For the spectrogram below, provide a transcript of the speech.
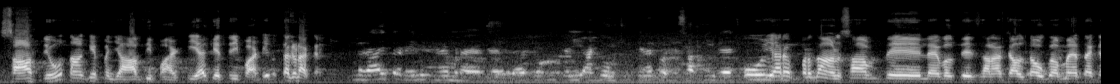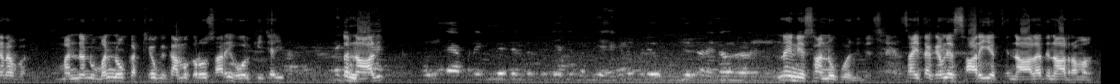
ਸਾਥ ਦਿਓ ਤਾਂ ਕਿ ਪੰਜਾਬ ਦੀ ਪਾਰਟੀ ਆ ਖੇਤਰੀ ਪਾਰਟੀ ਨੂੰ ਤਗੜਾ ਕਰੇ ਨਾਰਾਜ਼ ਧੜੇ ਨੂੰ ਕਿਵੇਂ ਬਣਾਇਆ ਜਾਏਗਾ? ਕਿਉਂਕਿ ਕਈ ਅੱਡ ਹੋ ਚੁੱਕੇ ਨੇ ਤੁਹਾਡੇ ਸਾਥੀ ਰਹਿ ਚੁੱਕੇ ਉਹ ਯਾਰ ਪ੍ਰਧਾਨ ਸਾਹਿਬ ਦੇ ਲੈਵਲ ਤੇ ਸਾਰਾ ਚੱਲਦਾ ਹੋਊਗਾ ਮੈਂ ਤਾਂ ਕਹਿੰਦਾ ਮੰਨਣ ਨੂੰ ਮੰਨੋ ਇਕੱਠੇ ਹੋ ਕੇ ਕੰਮ ਕਰੋ ਸਾਰੇ ਹੋਰ ਕੀ ਚਾਹੀਦਾ? ਤਾਂ ਨਾਲ ਹੀ। ਕੋਈ ਆਪਣੇ ਜ਼ਿਲ੍ਹੇ ਦੇ ਅੰਦਰ ਕੋਈ ਅਜੇ ਬੰਦੇ ਹੈਗੇ ਨੇ ਜਿਹੜੇ ਉਹ ਦੂਜੇ ਧੜੇ ਨਾਲ ਲੜ ਰਹੇ ਨੇ? ਨਹੀਂ ਨਹੀਂ ਸਾਨੂੰ ਕੋਈ ਨਹੀਂ ਦੱਸਿਆ। ਸਾਈ ਤਾਂ ਕਹਿੰਦੇ ਸਾਰੀ ਇੱਥੇ ਨਾਲ ਹੈ ਤੇ ਨਾਲ ਰਵਾਂਗੇ।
